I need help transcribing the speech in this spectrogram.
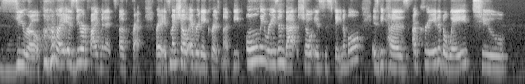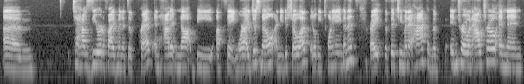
zero, right? Is zero to five minutes of prep, right? It's my show, Everyday Charisma. The only reason that show is sustainable is because I've created a way to, um, to have zero to five minutes of prep and have it not be a thing where I just know I need to show up. It'll be 28 minutes, right? The 15 minute hack and the intro and outro, and then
